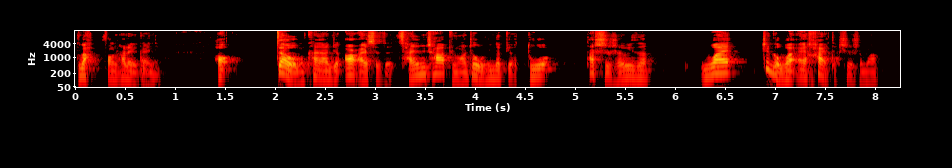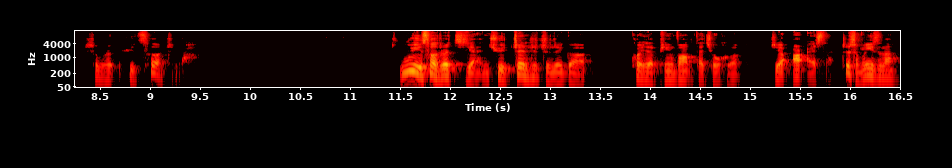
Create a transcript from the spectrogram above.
对吧？方差这个概念。好，再我们看一下这 2s 的残差平方，这我用的比较多，它是什么意思呢？y 这个 yi hat 是什么？是不是预测值啊？预测值减去真实值这个扩写的平方再求和，这叫 2s，这什么意思呢？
